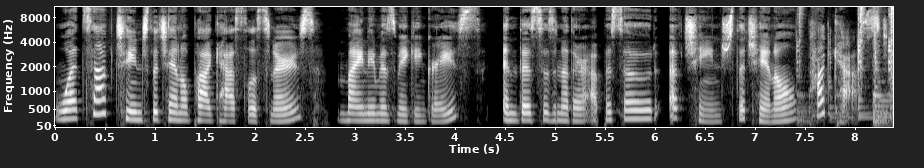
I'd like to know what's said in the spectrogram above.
What's up, Change the Channel podcast listeners? My name is Megan Grace, and this is another episode of Change the Channel podcast.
